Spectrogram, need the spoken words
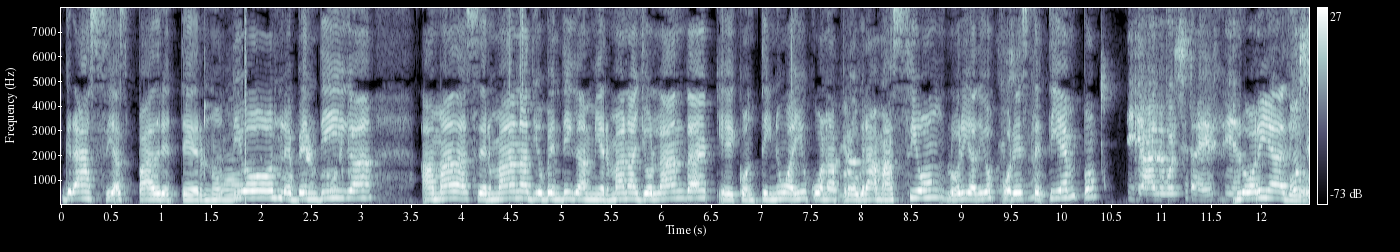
Gracias, Padre eterno. Dios les bendiga. Amadas hermanas, Dios bendiga a mi hermana Yolanda, que continúa ahí con la programación. Gloria a Dios por este tiempo. Y ya le voy a decir a él. Gloria a Oh, Dios.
